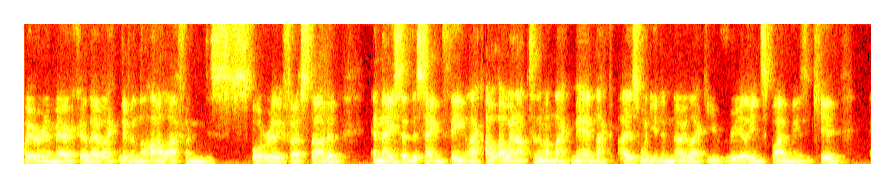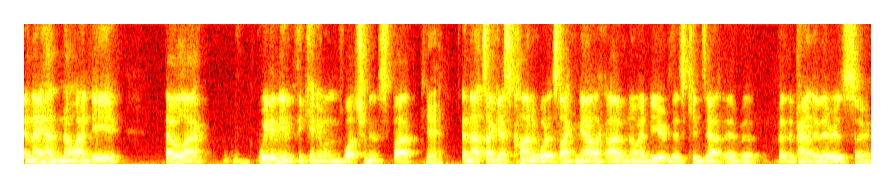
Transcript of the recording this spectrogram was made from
over in America. They were like living the high life when this sport really first started. And they said the same thing. Like I, I went up to them, I'm like, man, like I just want you to know, like you really inspired me as a kid. And they had no idea. They were like, we didn't even think anyone was watching this, but yeah and that's I guess kind of what it's like now. Like I have no idea if there's kids out there, but but apparently there is. So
